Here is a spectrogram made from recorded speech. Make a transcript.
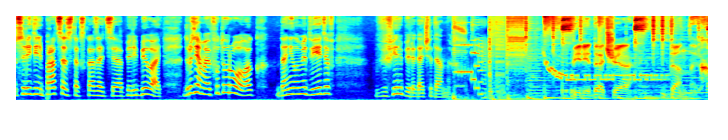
посередине процесса, так сказать, э, перебивать. Друзья мои, футуролог Данила Медведев в эфире передачи данных. Передача данных.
